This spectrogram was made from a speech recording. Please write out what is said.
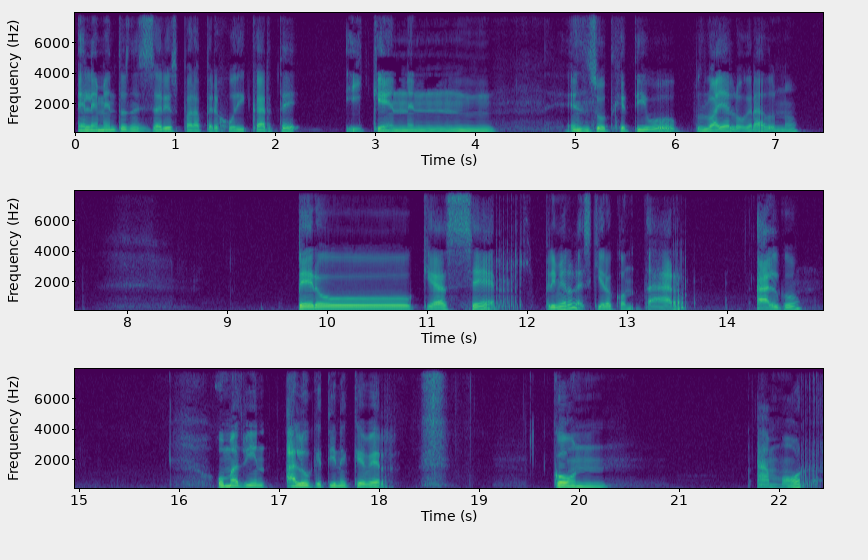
elementos necesarios para perjudicarte y que en, su objetivo pues, lo haya logrado, ¿no? Pero, ¿qué hacer? Primero les quiero contar algo, o más bien algo que tiene que ver con amor.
